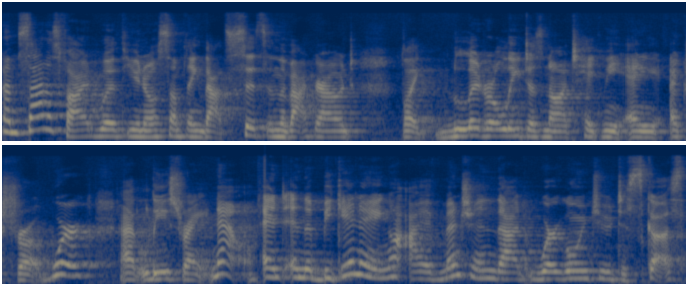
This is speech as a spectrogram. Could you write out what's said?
I'm satisfied with, you know, something that sits in the background, like literally does not take me any extra work, at least right now. And in the beginning, I have mentioned that we're going to discuss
